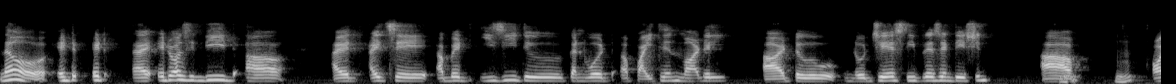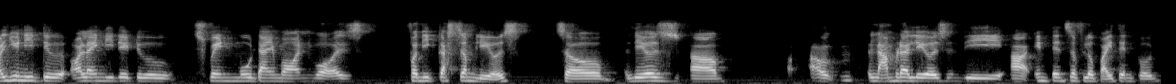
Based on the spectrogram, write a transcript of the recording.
No, it it uh, it was indeed uh, I'd I'd say a bit easy to convert a Python model uh, to Node.js representation. Uh, mm-hmm. mm-hmm. All you need to all I needed to spend more time on was for the custom layers. So layers, uh, uh, Lambda layers in the uh, in TensorFlow Python code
